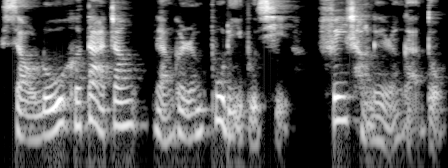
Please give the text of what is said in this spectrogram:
小卢和大张两个人不离不弃，非常令人感动。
